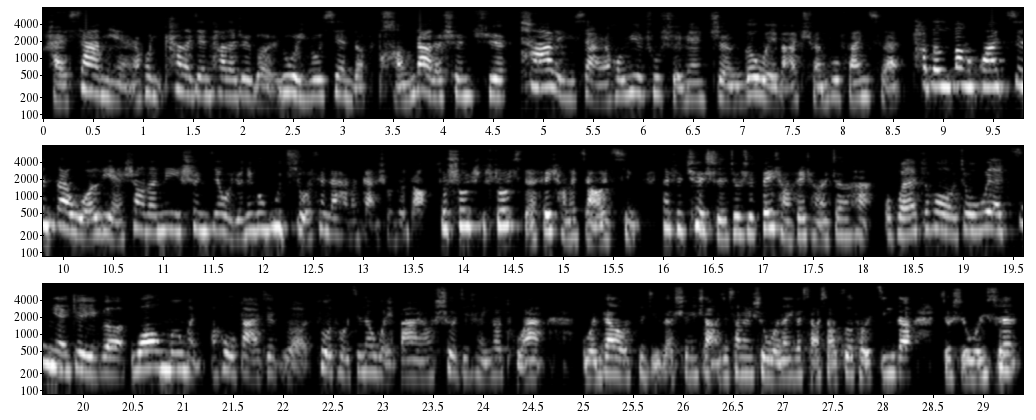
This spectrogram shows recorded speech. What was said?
海下面，然后你看得见它的这个若隐若现的庞大的身躯，啪的一下，然后跃出水面，整个尾巴全部翻起来，它的浪花溅在我脸上的那一瞬间，我觉得那个雾气我现在还能感受得到，就说说起来非常的矫情，但是确实就是非常。非常的震撼。我回来之后，就为了纪念这一个 wow moment，然后我把这个座头鲸的尾巴，然后设计成一个图案，纹在了我自己的身上，就相当于是纹了一个小小座头鲸的，就是纹身，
